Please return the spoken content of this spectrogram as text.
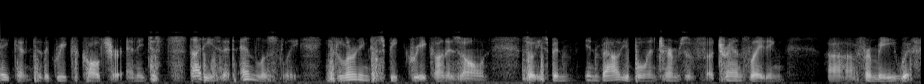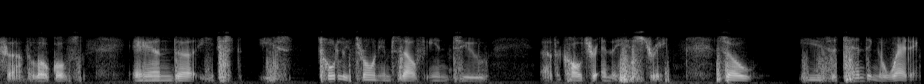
taken to the Greek culture, and he just studies it endlessly. He's learning to speak Greek on his own, so he's been invaluable in terms of uh, translating uh, for me with uh, the locals, and uh, he just he's totally thrown himself into uh, the culture and the history. So he's attending a wedding,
